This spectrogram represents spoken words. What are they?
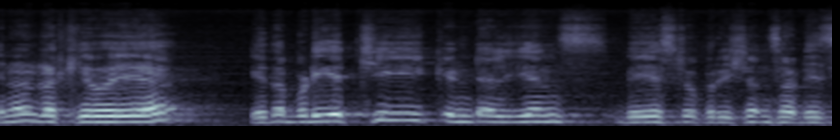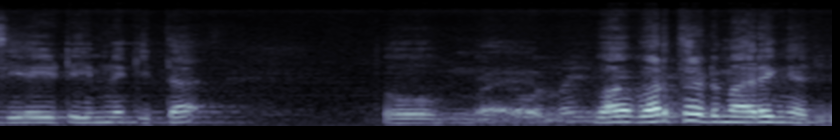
ਇਹਨਾਂ ਨੇ ਰੱਖੇ ਹੋਏ ਹੈ। ਇਹ ਤਾਂ ਬੜੀ ਅੱਛੀ ਇੱਕ ਇੰਟੈਲੀਜੈਂਸ ਬੇਸਡ ਆਪਰੇਸ਼ਨ ਸਾਡੇ ਸੀਆਈ ਟੀਮ ਨੇ ਕੀਤਾ। ਤੋ ਵਰਥ ਐਡਮਾਇਰਿੰਗ ਹੈ ਜੀ।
